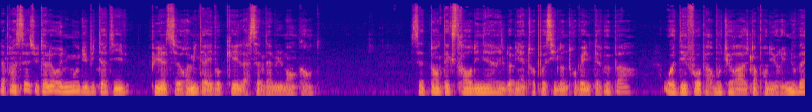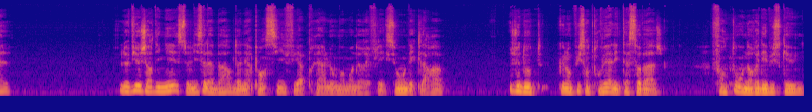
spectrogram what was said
La princesse eut alors une moue dubitative, puis elle se remit à évoquer la syndamule manquante. Cette plante extraordinaire, il doit bien être possible d'en trouver une quelque part, ou à défaut par bouturage d'en produire une nouvelle. Le vieux jardinier se lissa la barbe d'un air pensif et après un long moment de réflexion déclara Je doute que l'on puisse en trouver à l'état sauvage. Fanton en aurait débusqué une.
